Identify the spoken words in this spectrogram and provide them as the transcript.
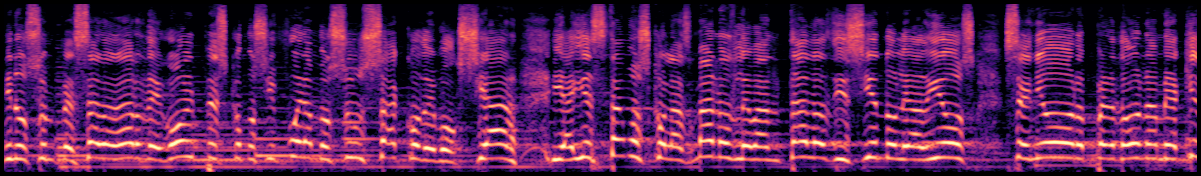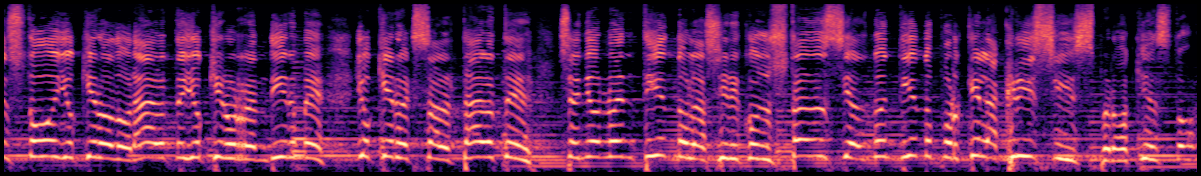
y nos empezara a dar de golpes como si fuéramos un saco de boxear. Y ahí estamos con las manos levantadas diciéndole a Dios, Señor, perdóname, aquí estoy, yo quiero adorarte, yo quiero rendirme, yo quiero Señor, no entiendo las circunstancias, no entiendo por qué la crisis, pero aquí estoy.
